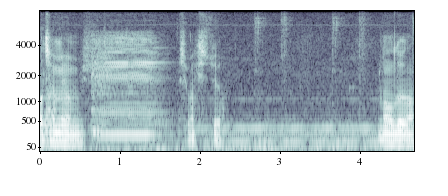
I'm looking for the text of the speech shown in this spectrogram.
Açamıyormuş. Açmak istiyor. Ne oluyor lan?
